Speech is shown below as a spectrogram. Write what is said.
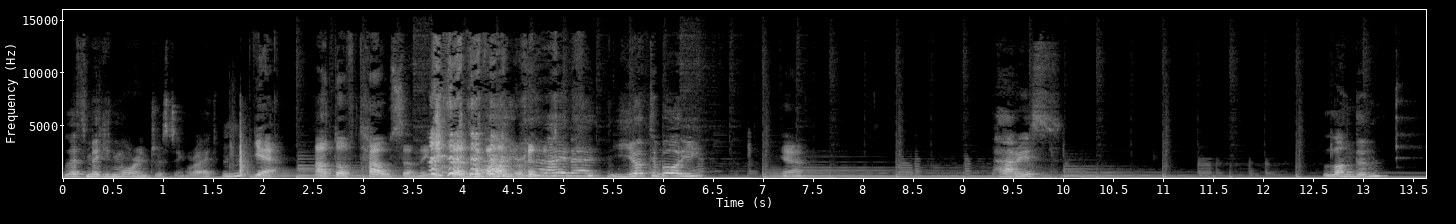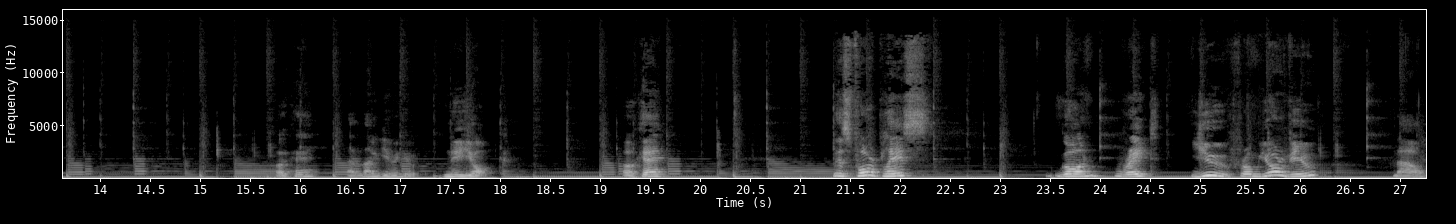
Let's make it more interesting, right? yeah, out of thousand instead of hundred. Nej, nej. Göteborg, Yeah. Paris, London. Okay, and I'm giving you New York. Okay, this four place. Go on, rate you from your view. Now,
